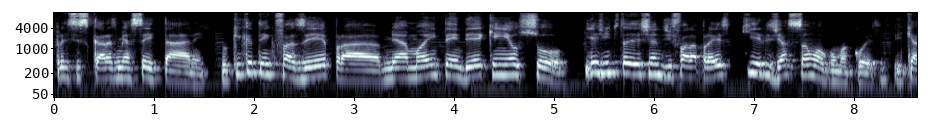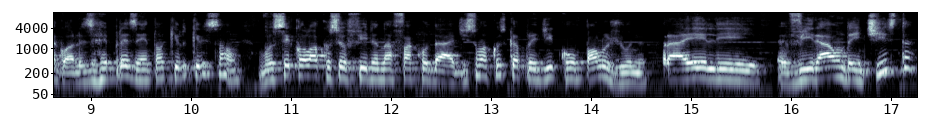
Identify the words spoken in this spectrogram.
para esses caras me aceitarem? O que, que eu tenho que fazer para minha mãe entender quem eu sou? E a gente tá deixando de falar para eles que eles já são alguma coisa e que agora eles representam aquilo que eles são. Você coloca o seu filho na faculdade, isso é uma coisa que eu aprendi com o Paulo Júnior, para ele virar um dentista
